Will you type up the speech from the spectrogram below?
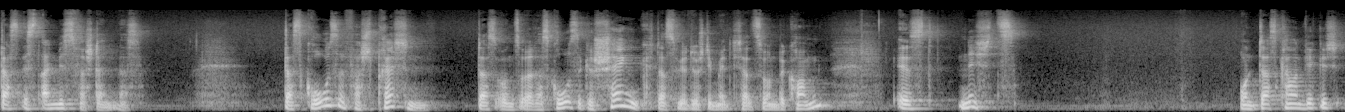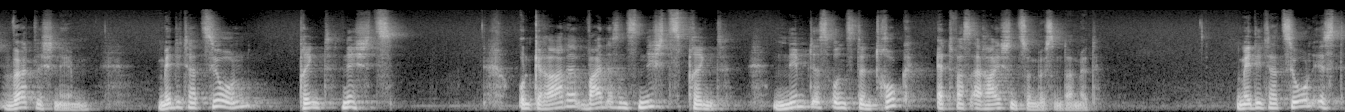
Das ist ein Missverständnis. Das große Versprechen, das uns oder das große Geschenk, das wir durch die Meditation bekommen, ist nichts. Und das kann man wirklich wörtlich nehmen. Meditation bringt nichts. Und gerade weil es uns nichts bringt, nimmt es uns den Druck, etwas erreichen zu müssen damit. Meditation ist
